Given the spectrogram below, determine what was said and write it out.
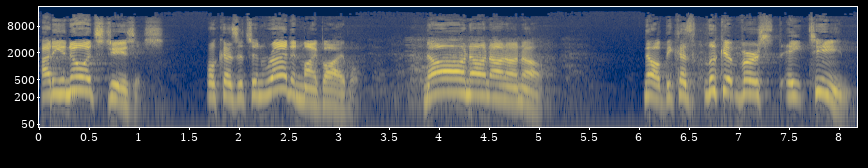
How do you know it's Jesus? Well, because it's in red in my Bible. No, no, no, no, no. No, because look at verse 18.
